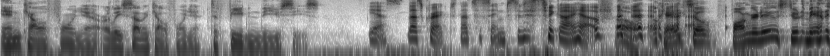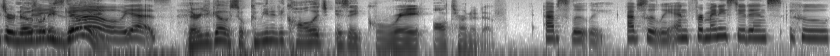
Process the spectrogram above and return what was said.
in California, or at least Southern California, to feed in the UCs. Yes, that's correct. That's the same statistic I have. Oh, okay. So Fonger News, student manager, knows There what he's doing. go. Yes. There you go. So community college is a great alternative. Absolutely. Absolutely. And for many students who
